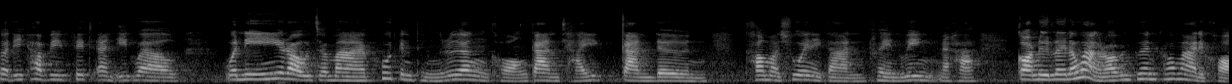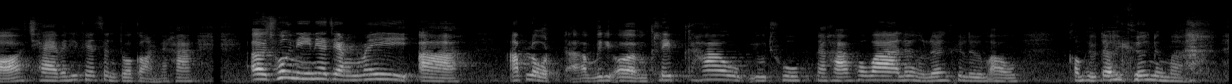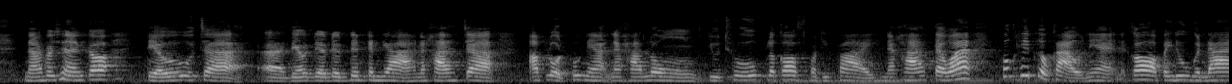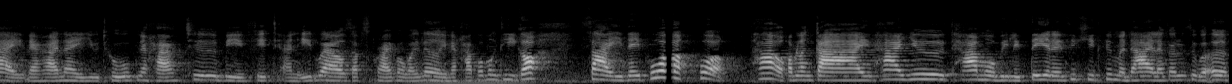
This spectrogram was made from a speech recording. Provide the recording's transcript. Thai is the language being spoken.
สวัสดีค่ะ Be Fit and Eat Well วันนี้เราจะมาพูดกันถึงเรื่องของการใช้การเดินเข้ามาช่วยในการเทรนวิ่งนะคะ ก่อนอื่นเลยระหว่างรอเพื่อนๆเข้ามาเดี๋ยวขอแชร์ไปที่เฟซส่วนตัวก่อนนะคะเออช่วงนี้เนี่ยยังไม่อ่าอัปโหลดวิดีโอคลิปเข้า YouTube นะคะ เพราะว่าเรื่องของเรื่องคือลืมเอาคอมพิวเตอร์เครื่องหนึ่งมานะเพราะฉะนั้นก็เดี๋ยวจะเดี๋ยวเดี๋ยวเดี๋ยวเดือนกันยานะคะ จะ อัปโหลดพวกนี้นะคะ ลง YouTube แล้วก็ Spotify นะคะ แต่ว่าพวกคลิปเก่าๆเนี่ย ก็ไปดูกันได้นะคะใน YouTube นะคะ ชื่อ Be Fit and Eat Well Subscribe เอาไว้เลยนะคะ เพราะบางทีก็ใส่ในพวกพวกท่าออกกำลังกาย ท่ายืด ท่า mobility อะไรที่คิดขึ้นมาได้ แล้วก็รู้สึกว่า เออ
